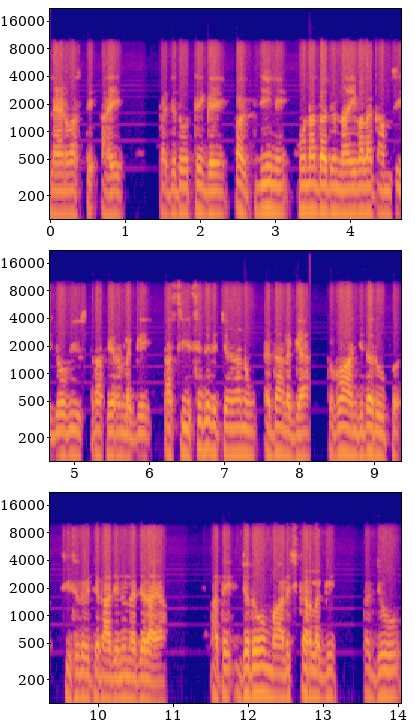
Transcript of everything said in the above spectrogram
ਲੈਣ ਵਾਸਤੇ ਆਏ। ਤਾਂ ਜਦੋਂ ਉੱਥੇ ਗਏ, ਭਗਤ ਜੀ ਨੇ ਉਹਨਾਂ ਦਾ ਜੋ ਨਾਈ ਵਾਲਾ ਕੰਮ ਸੀ, ਜੋ ਵੀ ਉਸ ਤਰ੍ਹਾਂ ਫੇਰਨ ਲੱਗੇ, ਤਾਂ ਸੀਸੇ ਦੇ ਵਿੱਚ ਉਹਨਾਂ ਨੂੰ ਐਦਾਂ ਲੱਗਿਆ, ਭਗਵਾਨ ਜੀ ਦਾ ਰੂਪ ਸੀਸੇ ਦੇ ਵਿੱਚ ਰਾਜੇ ਨੂੰ ਨਜ਼ਰ ਆਇਆ ਅਤੇ ਜਦੋਂ ਉਹ ਮਾਲਿਸ਼ ਕਰਨ ਲੱਗੇ, ਤਾਂ ਜੋ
